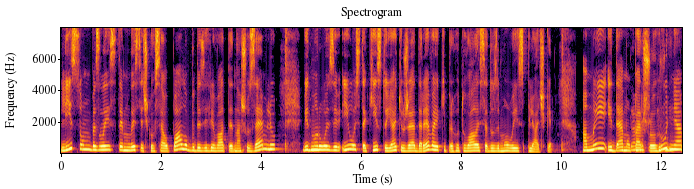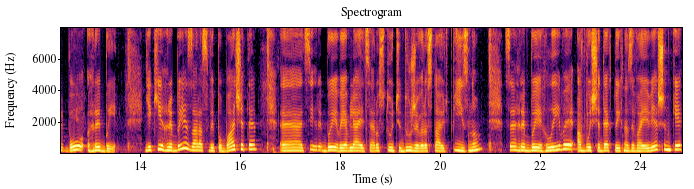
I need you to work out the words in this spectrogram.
лісом безлистим. Листячко все опало, буде зігрівати нашу землю від морозів. І ось такі стоять уже дерева, які приготувалися до зимової сплячки. А ми йдемо Йдемо 1 грудня по гриби. Які гриби зараз ви побачите? Е, Ці гриби, виявляється, ростуть дуже виростають пізно. Це гриби гливи, або ще дехто їх називає вішенки,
